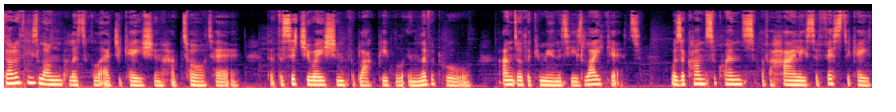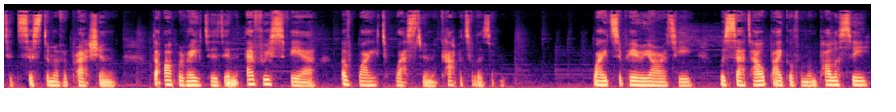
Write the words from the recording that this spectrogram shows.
Dorothy's long political education had taught her that the situation for black people in Liverpool and other communities like it was a consequence of a highly sophisticated system of oppression that operated in every sphere of white Western capitalism. White superiority was set out by government policy,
